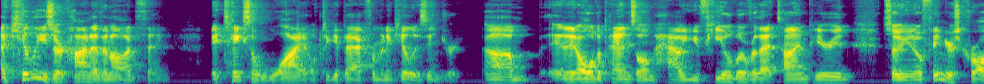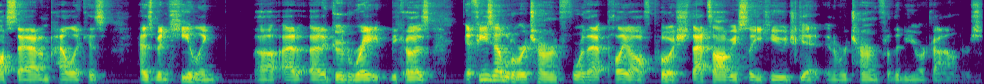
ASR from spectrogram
Achilles are kind of an odd thing. It takes a while to get back from an Achilles injury. Um, and it all depends on how you've healed over that time period. So, you know, fingers crossed that Adam Pelech has, has been healing uh, at, at a good rate because if he's able to return for that playoff push, that's obviously a huge get in return for the New York Islanders.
